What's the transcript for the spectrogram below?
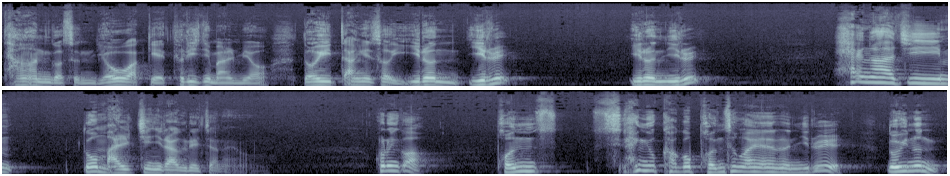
당한 것은 여호와께 드리지 말며 너희 땅에서 이런 일을 이런 일을 행하지도 말지니라 그랬잖아요. 그러니까 번 생육하고 번성해야 하는 일을 너희는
